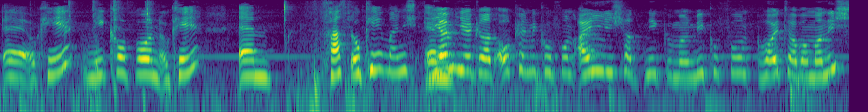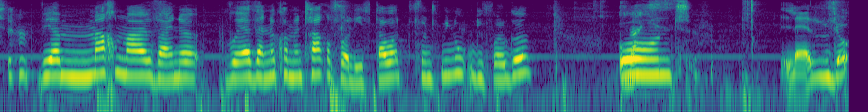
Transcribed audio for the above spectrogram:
äh, okay. Mikrofon, okay. Ähm, fast okay, meine ich. Wir haben Ähm, hier gerade auch kein Mikrofon. Eigentlich hat Nick immer ein Mikrofon, heute aber mal nicht. wir machen mal seine, wo er seine Kommentare vorliest. Dauert fünf Minuten die Folge. Und let's go.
